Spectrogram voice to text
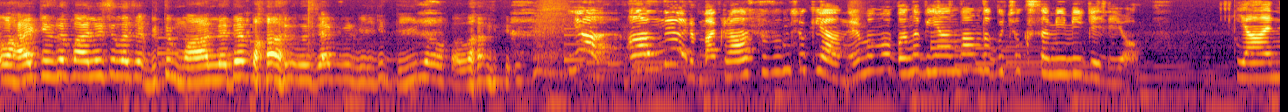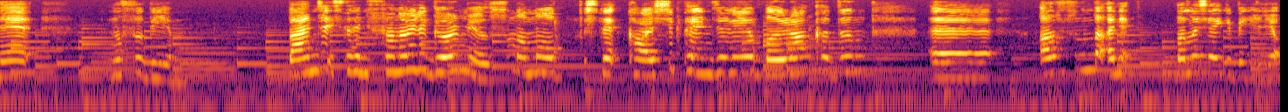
o herkese paylaşılacak bütün mahallede bağırılacak bir bilgi değil o falan diye. Ya anlıyorum bak rahatsızlığını çok iyi anlıyorum ama bana bir yandan da bu çok samimi geliyor. Yani nasıl diyeyim? Bence işte hani sen öyle görmüyorsun ama o işte karşı pencereye bağıran kadın eee, aslında hani bana şey gibi geliyor.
